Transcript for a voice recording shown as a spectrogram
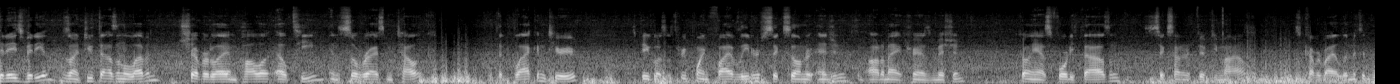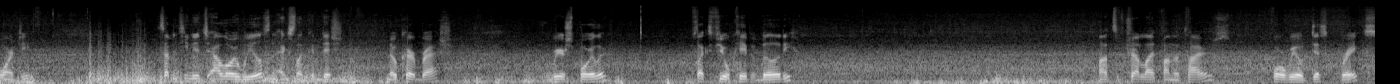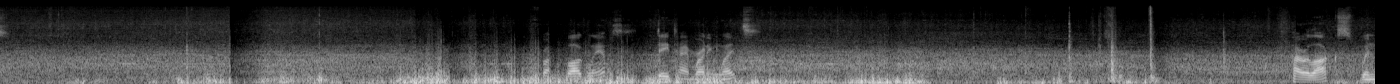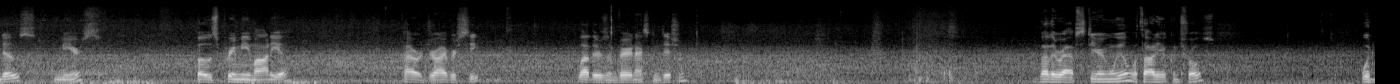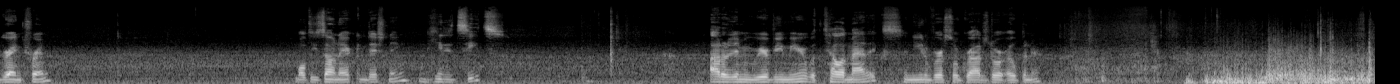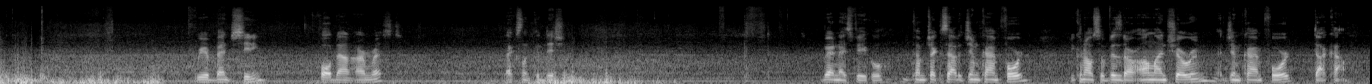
Today's video is on a 2011 Chevrolet Impala LT in Silver Silverized Metallic with a black interior. This vehicle has a 3.5 liter six cylinder engine with an automatic transmission. Currently has 40,650 miles. It's covered by a limited warranty. 17 inch alloy wheels in excellent condition. No curb rash. Rear spoiler. Flex fuel capability. Lots of tread life on the tires. Four wheel disc brakes. Fog lamps, daytime running lights. Power locks, windows, mirrors, Bose premium audio, power driver seat, leather's in very nice condition, leather wrapped steering wheel with audio controls, wood grain trim, multi-zone air conditioning and heated seats, auto dimming rear view mirror with telematics and universal garage door opener. Rear bench seating, fold down armrest, excellent condition. Very nice vehicle. Come check us out at Jim Keim Ford. You can also visit our online showroom at jimkeimford.com.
